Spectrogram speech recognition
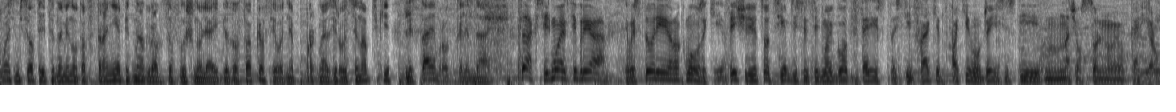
8 часов 31 минута в стране, 15 градусов выше нуля и без осадков. Сегодня прогнозируют синоптики. Листаем рок-календарь. Так, 7 октября в истории рок-музыки. В 1977 год гитарист Стив Хакет покинул Genesis и начал сольную карьеру.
